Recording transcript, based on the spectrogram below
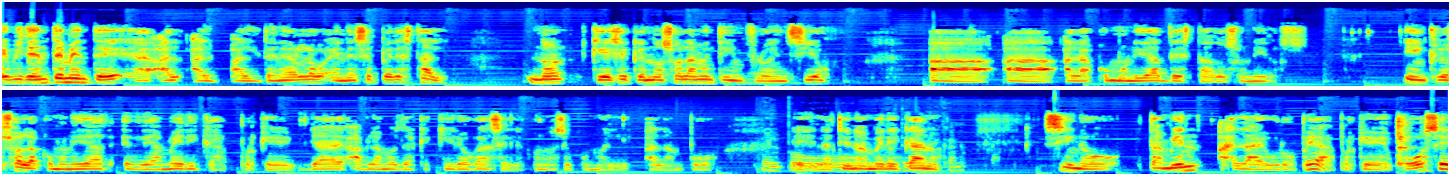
Evidentemente, al, al- al tenerlo en ese pedestal, no, quiere decir que no solamente influenció a, a, la comunidad de Estados Unidos, incluso a la comunidad de América, porque ya hablamos de que Quiroga se le conoce como el Alan Poe, eh, latinoamericano, sino también a la europea, porque Poe se,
